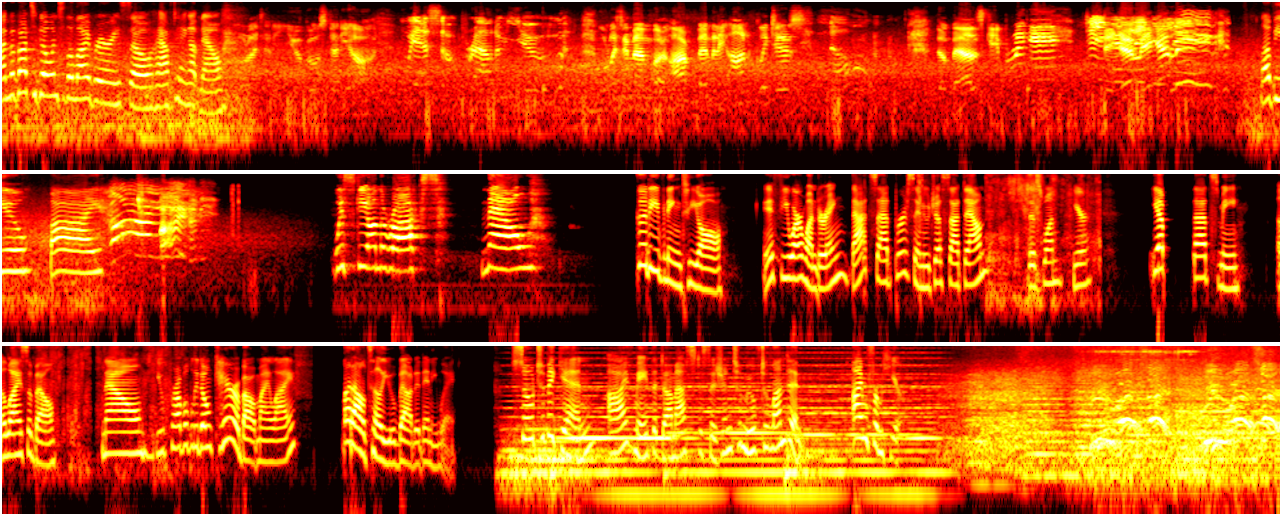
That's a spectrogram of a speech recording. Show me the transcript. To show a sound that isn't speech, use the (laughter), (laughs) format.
I'm about to go into the library, so I have to hang up now. All right, honey, you go study hard. We're so proud of you. Always remember, our family aren't quitters. No. The bells keep ringing. Ding-a-ling-a-ling. Love you. Bye. Bye. Bye, honey. Whiskey on the rocks. Now. Good evening to y'all. If you are wondering, that sad person who just sat down, this one here, yep, that's me, Elisa Bell. Now, you probably don't care about my life, but I'll tell you about it anyway. So, to begin, I've made the dumbass decision to move to London. I'm from here.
